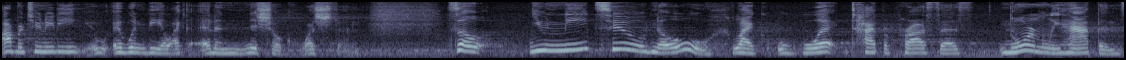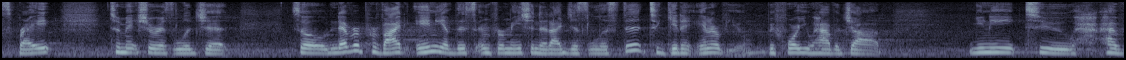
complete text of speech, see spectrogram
opportunity. It, it wouldn't be like an initial question. So you need to know like what type of process normally happens, right? To make sure it's legit. So never provide any of this information that I just listed to get an interview before you have a job. you need to have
